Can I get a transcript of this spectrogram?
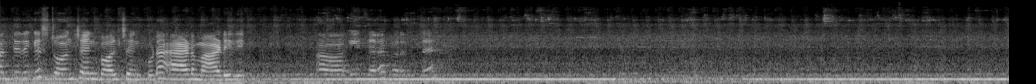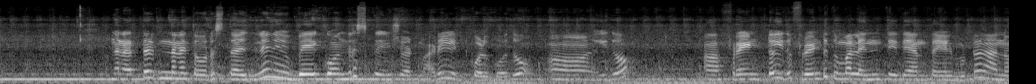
ಮತ್ತು ಇದಕ್ಕೆ ಸ್ಟೋನ್ ಚೈನ್ ಬಾಲ್ ಚೈನ್ ಕೂಡ ಆ್ಯಡ್ ಮಾಡಿದ್ದೀನಿ ಆ, ಈ ಥರ ಬರುತ್ತೆ. ನಾನು ಹತ್ತಿರದಿಂದನೇ ತೋರಿಸ್ತಾ ಇದ್ದೀನಿ. ನೀವು ಬೇಕು ಅಂದರೆ ಸ್ಕ್ರೀನ್ಶಾಟ್ ಮಾಡಿ ಇಟ್ಕೊಳ್ಬೋದು. ಇದು ಫ್ರಂಟು ಇದು ಫ್ರಂಟ್ ತುಂಬ ಲೆಂತ್ ಇದೆ ಅಂತ ಹೇಳ್ಬಿಟ್ಟು ನಾನು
